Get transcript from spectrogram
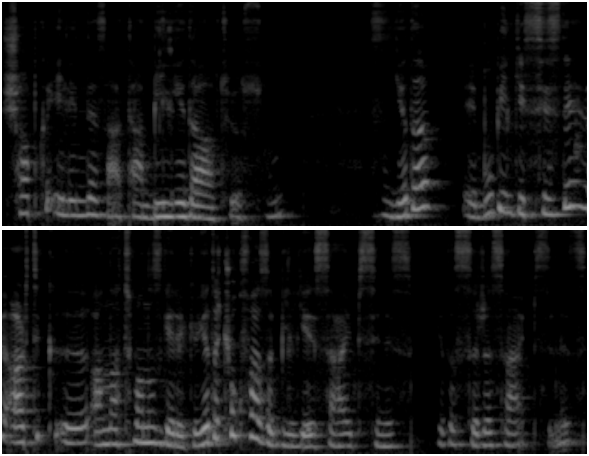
Şapka elinde zaten bilgi dağıtıyorsun. Ya da e, bu bilgi sizde ve artık e, anlatmanız gerekiyor. Ya da çok fazla bilgiye sahipsiniz ya da sırra sahipsiniz.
